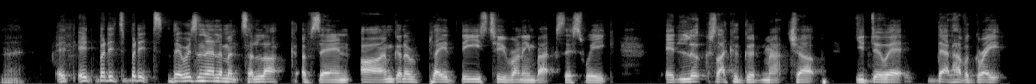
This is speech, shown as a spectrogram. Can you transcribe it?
No. It, it, but it's but it's there is an element to luck of saying, oh, I'm going to play these two running backs this week. It looks like a good matchup you do it, they'll have a great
